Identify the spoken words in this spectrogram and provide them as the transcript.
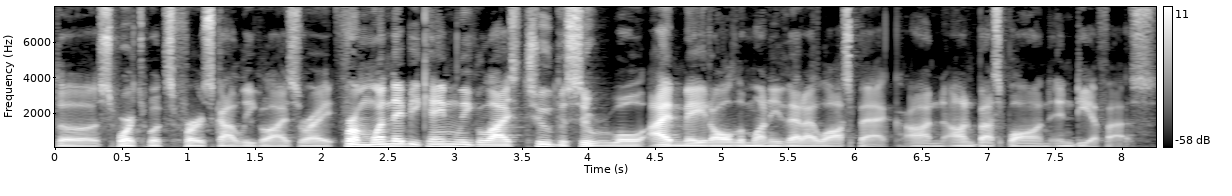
the sports books first got legalized, right? From when they became legalized to the Super Bowl, I made all the money that I lost back on on best ball and in DFS.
